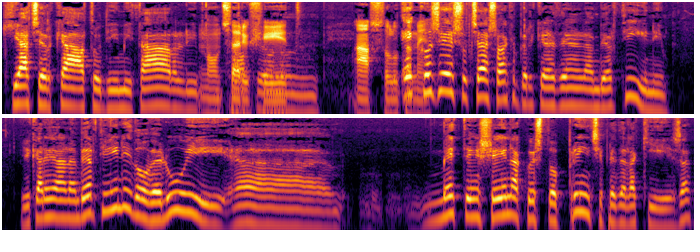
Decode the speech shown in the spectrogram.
chi ha cercato di imitarli non c'è riuscito. Non... Assolutamente. E così è successo anche per il Cardinale Lambertini. Il Cardinale Lambertini dove lui eh, mette in scena questo principe della Chiesa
